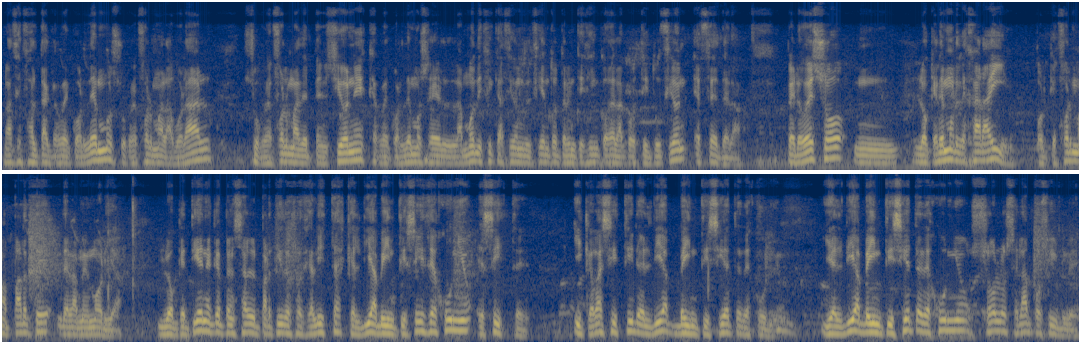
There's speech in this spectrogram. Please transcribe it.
No hace falta que recordemos su reforma laboral, su reforma de pensiones, que recordemos la modificación del 135 de la Constitución, etcétera. Pero eso mm, lo queremos dejar ahí, porque forma parte de la memoria lo que tiene que pensar el Partido Socialista es que el día 26 de junio existe y que va a existir el día 27 de junio. Y el día 27 de junio solo será posible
